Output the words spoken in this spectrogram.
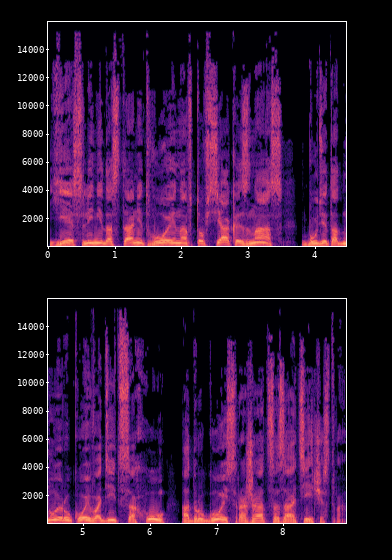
Если не достанет воинов, то всяк из нас будет одной рукой водить саху, а другой сражаться за Отечество.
